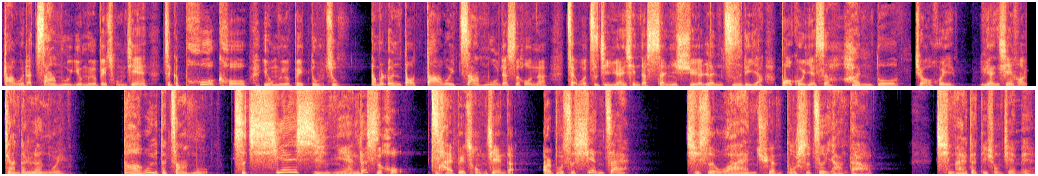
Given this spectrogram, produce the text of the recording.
大卫的帐幕有没有被重建，这个破口有没有被堵住。那么，论到大卫帐幕的时候呢，在我自己原先的神学认知里啊，包括也是很多教会原先哈这样的认为，大卫的帐幕是千禧年的时候才被重建的，而不是现在。其实完全不是这样的，亲爱的弟兄姐妹。”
